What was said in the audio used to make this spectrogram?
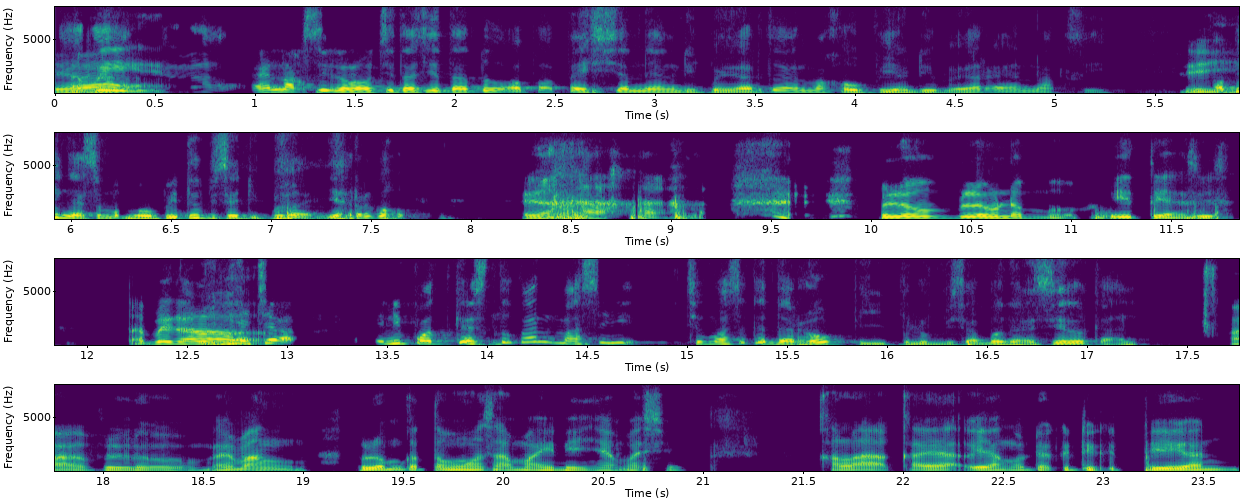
Ya, Tapi enak sih kalau cita-cita tuh apa passion yang dibayar tuh emang hobi yang dibayar enak sih. Iya. Tapi nggak semua hobi itu bisa dibayar kok. belum belum nemu itu yang susah. Tapi kalau ini aja ini podcast tuh kan masih cuma sekedar hobi, belum bisa menghasilkan. Ah, belum. Memang belum ketemu sama ininya Mas. Kalau kayak yang udah gede-gede kan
